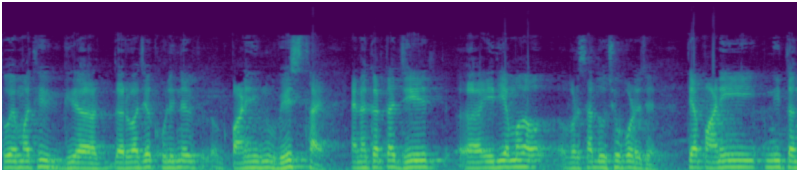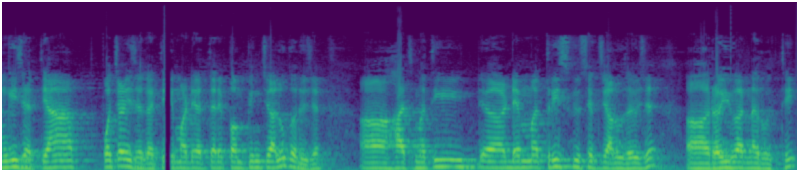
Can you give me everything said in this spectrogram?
તો એમાંથી દરવાજા ખોલીને પાણીનું વેસ્ટ થાય, એના કરતાં જે એરિયામાં વરસાદ ઓછો પડે છે, ત્યાં પાણીની તંગી છે, ત્યાં પહોંચાડી શકાય. તે માટે અત્યારે પમ્પિંગ ચાલુ કર્યું છે. હાથમતી ડેમમાં ત્રીસ ક્યુસેક ચાલુ થયું છે રવિવારના રોજથી.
